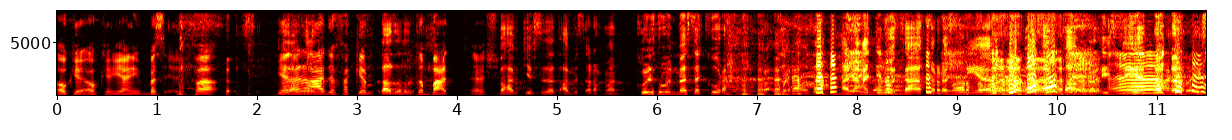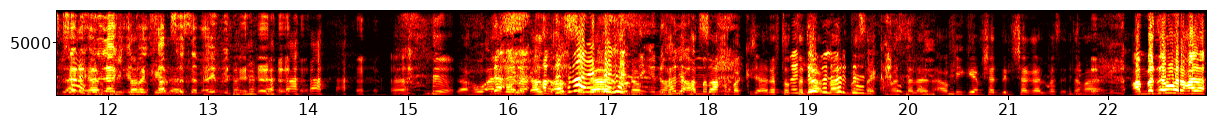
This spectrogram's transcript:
أوكي أوكي يعني بس ف يعني أنا. قاعد أفكر لحظة. طب بعد إيش؟ بحب كيف سادات عم بيسال رحمن كلهم انمسكوا رح عبد الرحمن أنا عندي الوثائق الرسمية والارقام الرئيسيه عشان أقول لك إنه المشتركه 75% لا هو أنا بقول لك قصدي إنه انه هلا هم- صاحبك عرفته طلع. ملمسك مثلا أو في جيم شد انشغل بس أنت ما عم بدور على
